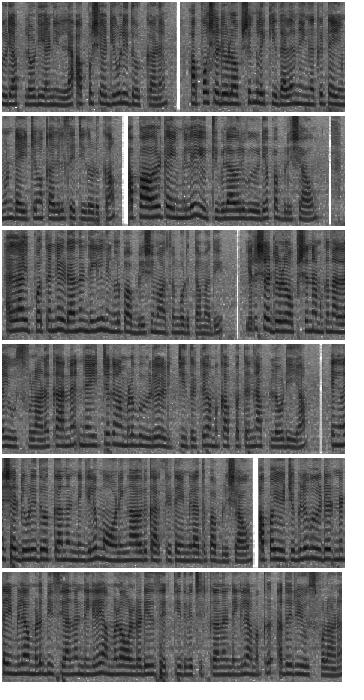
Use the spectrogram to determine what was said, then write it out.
വീഡിയോ അപ്ലോഡ് ചെയ്യാനില്ല. അപ്പോൾ ഷെഡ്യൂൾ ചെയ്ത് വെക്കുകയാണ് അപ്പോൾ ഷെഡ്യൂൾ ഓപ്ഷൻ ക്ലിക്ക് ചെയ്താൽ നിങ്ങൾക്ക് ടൈമും ഡേറ്റും ഒക്കെ അതിൽ സെറ്റ് ചെയ്ത് കൊടുക്കാം. അപ്പോൾ ആ ഒരു ടൈമിൽ യൂട്യൂബിൽ ആ ഒരു വീഡിയോ പബ്ലിഷ് ആവും. അല്ല ഇപ്പോൾ തന്നെ ഇടാന്നുണ്ടെങ്കിൽ നിങ്ങൾ പബ്ലിഷ് മാത്രം കൊടുത്താൽ മതി. ഈ ഒരു ഷെഡ്യൂൾ ഓപ്ഷൻ നമുക്ക് നല്ല യൂസ്ഫുൾ ആണ്. കാരണം നൈറ്റൊക്കെ നമ്മൾ വീഡിയോ എഡിറ്റ് ചെയ്തിട്ട് നമുക്ക് അപ്പോൾ തന്നെ അപ്ലോഡ് ചെയ്യാം. ഇങ്ങനെ ഷെഡ്യൂൾ ചെയ്ത് വെക്കാന്നുണ്ടെങ്കിൽ മോർണിംഗ് ആ ഒരു കറക്റ്റ് ടൈമിൽ അത് പബ്ലിഷ് ആവും. അപ്പോൾ യൂട്യൂബിൽ വീഡിയോ ഇടുന്ന ടൈമിൽ നമ്മൾ ബിസി ആണെന്നുണ്ടെങ്കിൽ നമ്മൾ ഓൾറെഡി ഇത് സെറ്റ് ചെയ്ത് വെച്ചിരിക്കുകയെന്നുണ്ടെങ്കിൽ നമുക്ക് അതൊരു യൂസ്ഫുൾ ആണ്.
